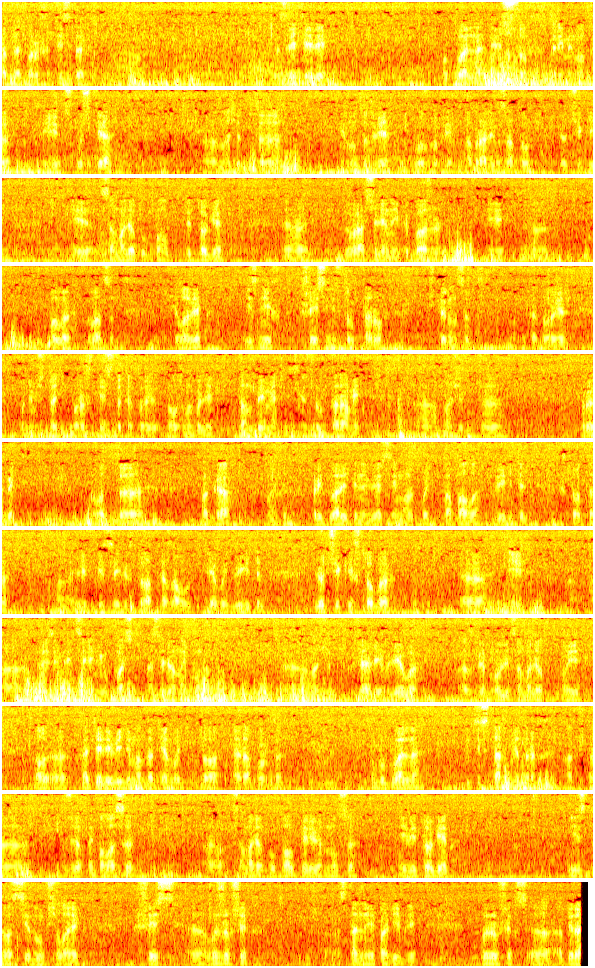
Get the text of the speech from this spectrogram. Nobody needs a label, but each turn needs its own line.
Ребята, парашютисты взлетели буквально 2 часов 3 минуты. И спустя э, значит, э, минуту-две в воздухе набрали высоту летчики и самолет упал. В итоге э, два члена экипажа и было 20 человек, из них 6 инструкторов, 14, которые будем считать парашютисты, которые должны были в тандеме с инструкторами э, значит, э, прыгать. Ну Вот э, пока значит, в предварительной версии, может быть, попало двигатель что-то, или птица, или что, отказал левый двигатель. Летчики, чтобы не приземлиться или не упасть в населенный пункт, значит, взяли влево, развернули самолет, ну и хотели, видимо, дотянуть до аэропорта. Буквально в 500 метрах от э, взлетной полосы э, самолет упал, перевернулся, и в итоге из 22 человек 6 э, выживших, остальные погибли. Выживших э, оперативно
